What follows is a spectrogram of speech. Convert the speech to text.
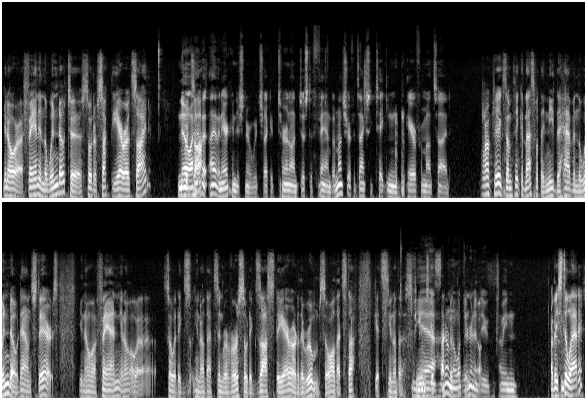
you know, or a fan in the window to sort of suck the air outside? No, I have a, I have an air conditioner which I could turn on just a fan, but I'm not sure if it's actually taking air from outside. Okay, because I'm thinking that's what they need to have in the window downstairs. You know, a fan. You know, uh, so it ex- you know that's in reverse, so it exhausts the air out of the room. So all that stuff gets, you know, the fumes yeah, get sucked I don't know the what they're going to do. I mean, Are they still at it?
